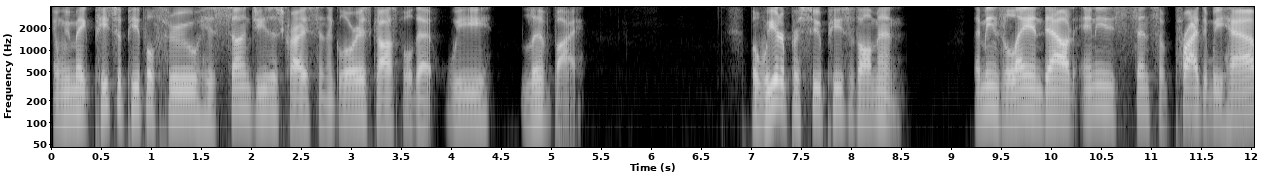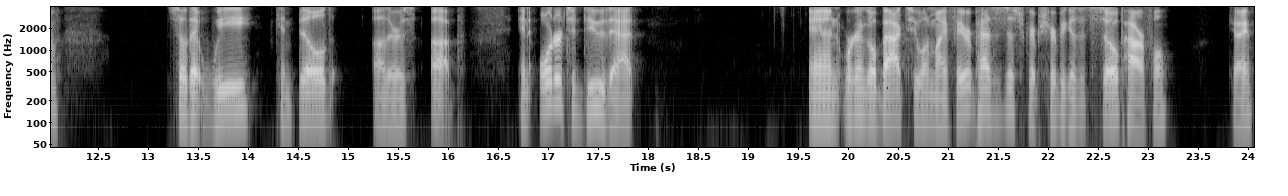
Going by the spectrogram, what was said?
And we make peace with people through his son, Jesus Christ, and the glorious gospel that we live by. But we are to pursue peace with all men. That means laying down any sense of pride that we have so that we can build others up. In order to do that, and we're going to go back to one of my favorite passages of scripture because it's so powerful. Okay.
